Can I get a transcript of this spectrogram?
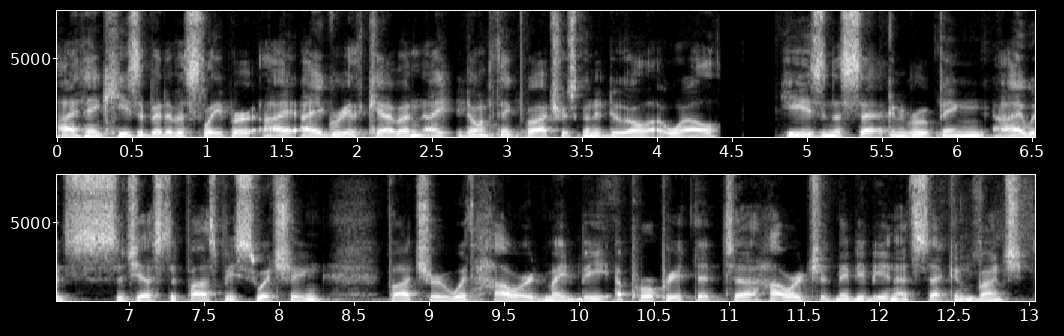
I think he's a bit of a sleeper. I, I agree with Kevin. I don't think is going to do all that well. He's in the second grouping. I would suggest that possibly switching Bottcher with Howard might be appropriate, that uh, Howard should maybe be in that second bunch.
